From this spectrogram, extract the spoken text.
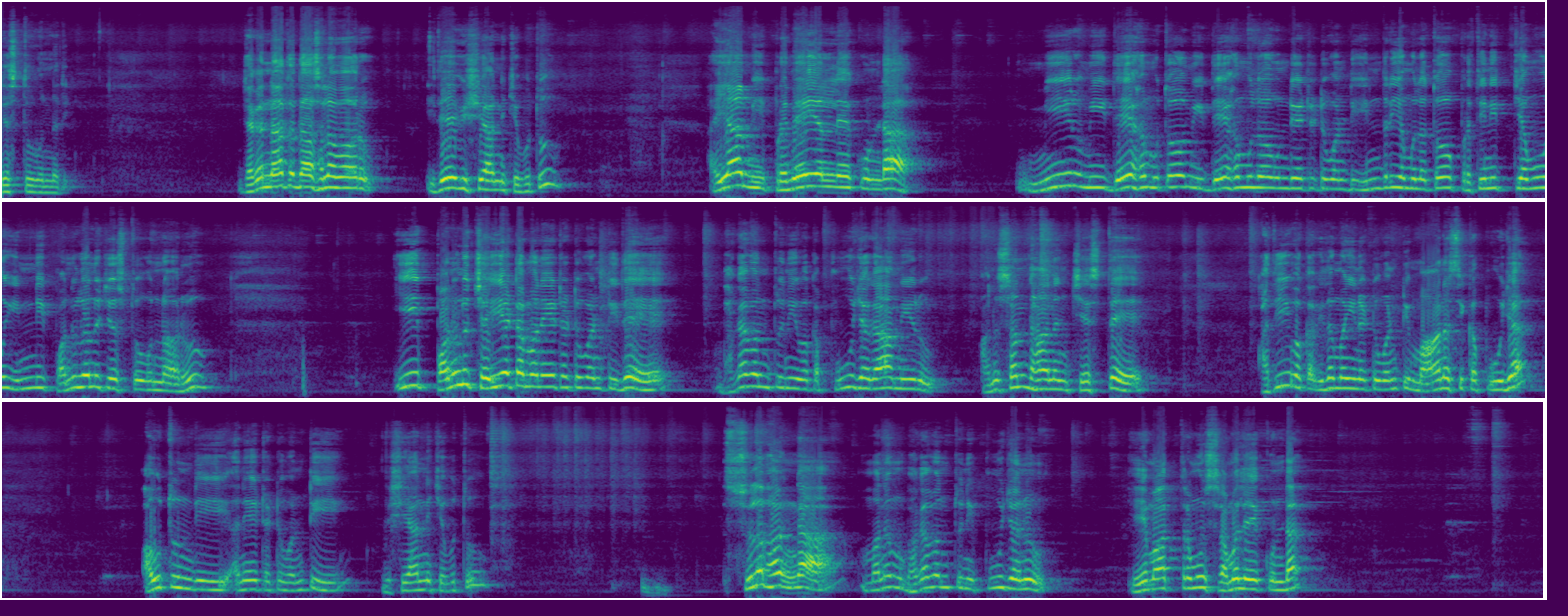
చేస్తూ ఉన్నది. జగన్నాథదాసుల వారు ఇదే విషయాన్ని చెబుతూ అయ్యా మీ ప్రమేయం లేకుండా మీరు మీ దేహముతో మీ దేహములో ఉండేటటువంటి ఇంద్రియములతో ప్రతినిత్యము ఇన్ని పనులను చేస్తూ ఉన్నారు. ఈ పనులు చెయ్యటం అనేటటువంటిదే భగవంతుని ఒక పూజగా మీరు అనుసంధానం చేస్తే అది ఒక విధమైనటువంటి మానసిక పూజ అవుతుంది అనేటటువంటి విషయాన్ని చెబుతూ సులభంగా మనం భగవంతుని పూజను ఏమాత్రము శ్రమ లేకుండా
